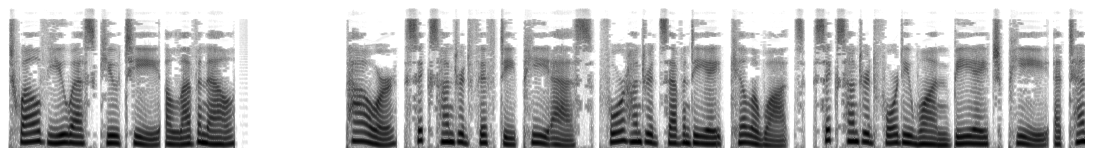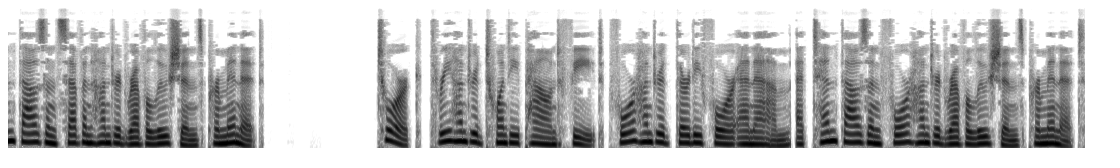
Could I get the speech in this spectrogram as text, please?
12 USQT 11L Power 650 PS 478 kilowatts 641 bhp at 10700 revolutions per minute. Torque 320 pound-feet 434 Nm at 10400 revolutions per minute.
